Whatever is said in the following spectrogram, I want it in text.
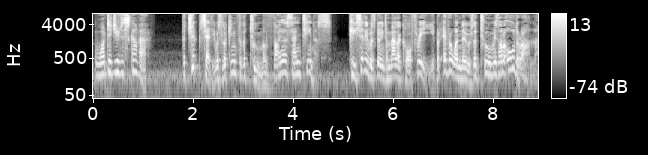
What did you discover? The chip said he was looking for the tomb of Vias Antinus. He said he was going to Malachor III, but everyone knows the tomb is on Alderaan.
